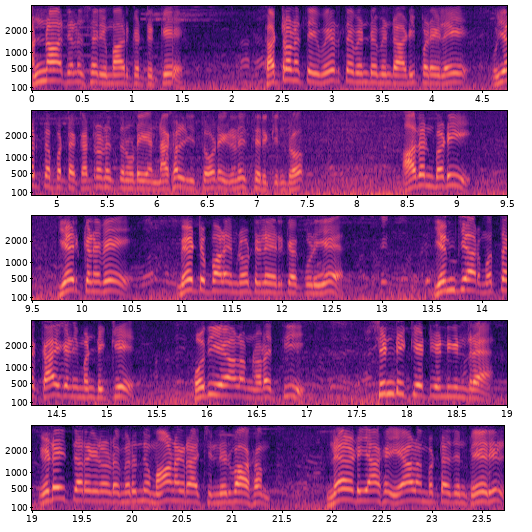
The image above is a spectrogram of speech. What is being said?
அண்ணா தினசரி மார்க்கெட்டுக்கு கட்டணத்தை உயர்த்த வேண்டும் என்ற அடிப்படையிலே உயர்த்தப்பட்ட கட்டணத்தினுடைய நகல் இத்தோடு இணைத்திருக்கின்றோம். அதன்படி ஏற்கனவே மேட்டுப்பாளையம் ரோட்டில் இருக்கக்கூடிய எம்ஜிஆர் மொத்த காய்கனி மண்டிக்கு பொது ஏலம் நடத்தி சிண்டிகேட் என்கின்ற இடைத்தரகர்களிடமிருந்து மாநகராட்சி நிர்வாகம் நேரடியாக ஏலம் பெற்றதன் பேரில்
